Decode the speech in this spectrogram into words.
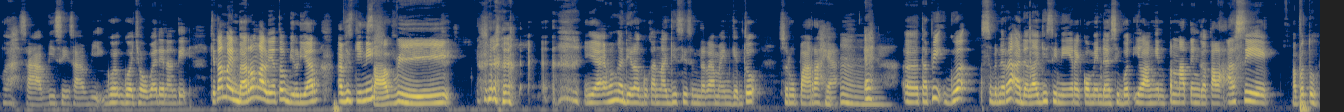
Wah, sabi sih, sabi. Gue gua coba deh nanti. Kita main bareng kali ya tuh biliar abis gini. sabi Iya, emang nggak diragukan lagi sih sebenarnya main game tuh seru parah ya. Hmm. Eh, Eh, tapi gue sebenarnya ada lagi sih nih rekomendasi buat ilangin penat yang gak kalah asik. apa tuh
